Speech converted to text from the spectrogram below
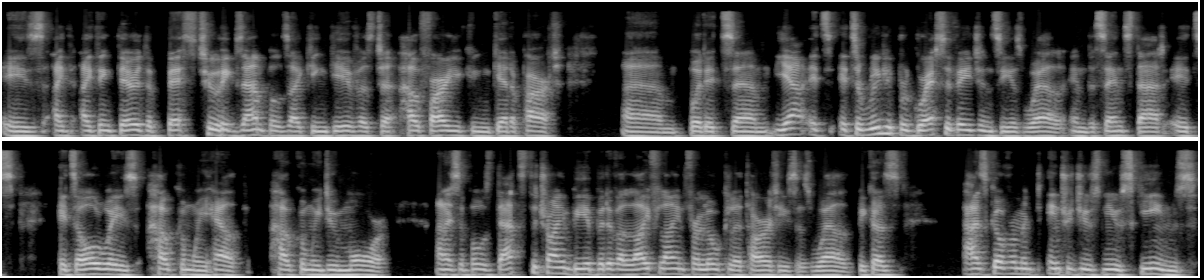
is I, I think they're the best two examples I can give as to how far you can get apart. Um, but it's um yeah, it's it's a really progressive agency as well in the sense that it's it's always how can we help? How can we do more? And I suppose that's to try and be a bit of a lifeline for local authorities as well, because as government introduce new schemes,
